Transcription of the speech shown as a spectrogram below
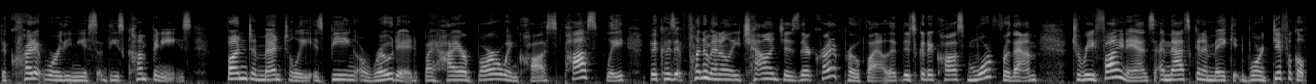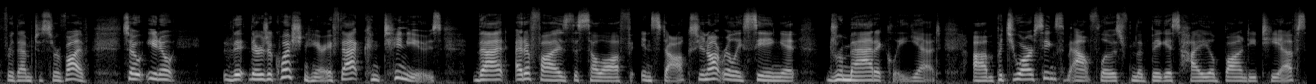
the credit worthiness of these companies fundamentally is being eroded by higher borrowing costs, possibly because it fundamentally challenges their credit profile. That it's going to cost more for them to refinance, and that's going to make it more difficult for them to survive. So, you know, th- there's a question here. If that continues, that edifies the sell off in stocks. You're not really seeing it dramatically yet, um, but you are seeing some outflows from the biggest high yield bond ETFs.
